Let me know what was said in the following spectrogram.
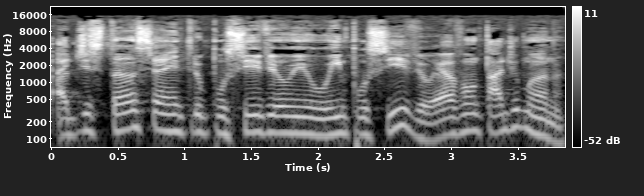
a distância entre o possível e o impossível é a vontade humana.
